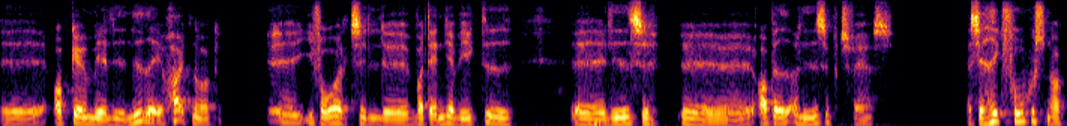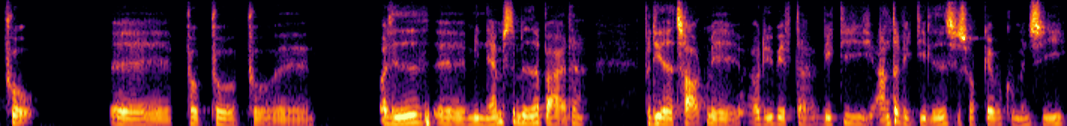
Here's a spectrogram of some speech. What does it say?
øh, opgaven med at lede nedad højt nok øh, i forhold til, øh, hvordan jeg vægtede øh, ledelse øh, opad og ledelse på tværs. Altså jeg havde ikke fokus nok på, øh, på, på, på øh, at lede øh, mine nærmeste medarbejdere, fordi jeg havde travlt med at løbe efter vigtige, andre vigtige ledelsesopgaver, kunne man sige,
